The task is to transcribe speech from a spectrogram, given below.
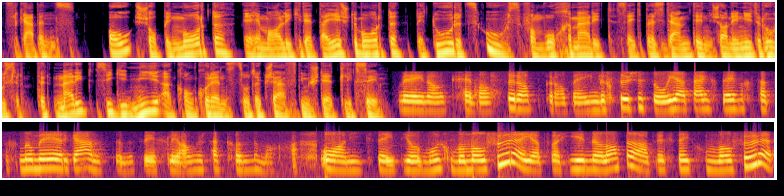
vergebens. Auch Shopping Morden, ehemalige Detaillisten Morden, bedauert es aus vom Wochenmerit, sagt Präsidentin Janine Niederhauser. Der Merit sei nie eine Konkurrenz zu den Geschäften im Städtchen gesehen. Wir haben auch kein Wasser abgraben. Eigentlich sonst so. Ich denke einfach, es hat sich noch mehr ergänzt, wenn man es wirklich anders hätte können machen. Und habe ich gesagt, ja, ich komme mal führen. Ich habe zwar hier einen Laden, aber ich habe gesagt, komm mal führen.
